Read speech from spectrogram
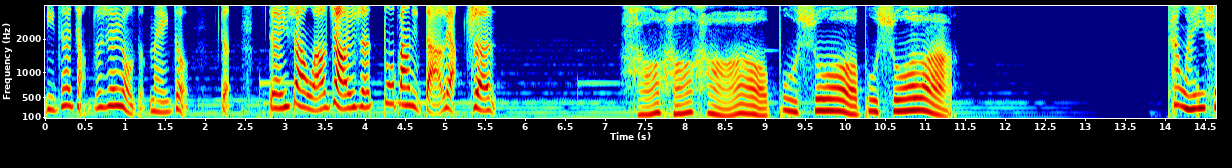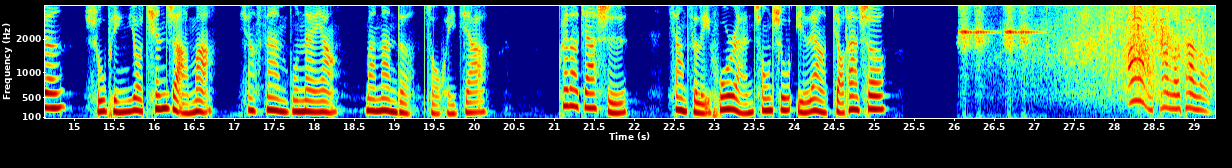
你在讲这些有的没的。等等一下，我要叫医生多帮你打两针。好，好，好，不说不说了。看完医生，淑萍又牵着阿嬷，像散步那样，慢慢的走回家。快到家时，巷子里忽然冲出一辆脚踏车。啊！惨了惨了！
